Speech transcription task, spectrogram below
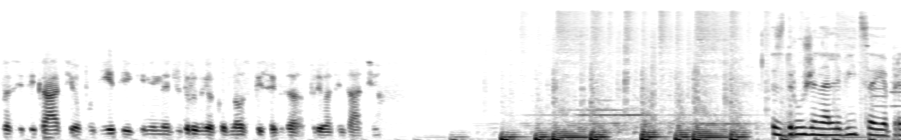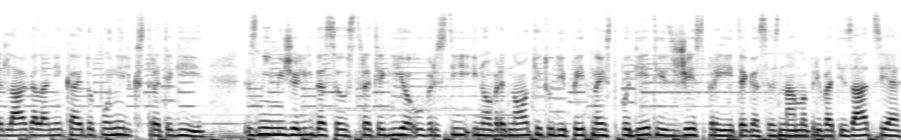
klasifikacijo podjetij, ki ni nič drugega kot nov spisek za privatizacijo. Združena levica je predlagala nekaj dopolnil k strategiji. Z njimi želi, da se v strategijo uvrsti in ovrednoti tudi 15 podjetij z že sprejetega seznama privatizacije,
